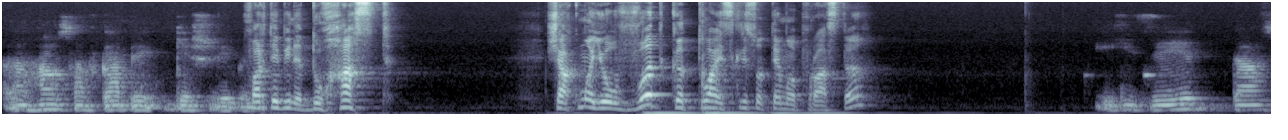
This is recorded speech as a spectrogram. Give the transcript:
äh, Hausaufgabe geschrieben. Foarte bine, du hast. Și acum eu văd că tu ai scris o temă proastă, Ich sehe, dass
